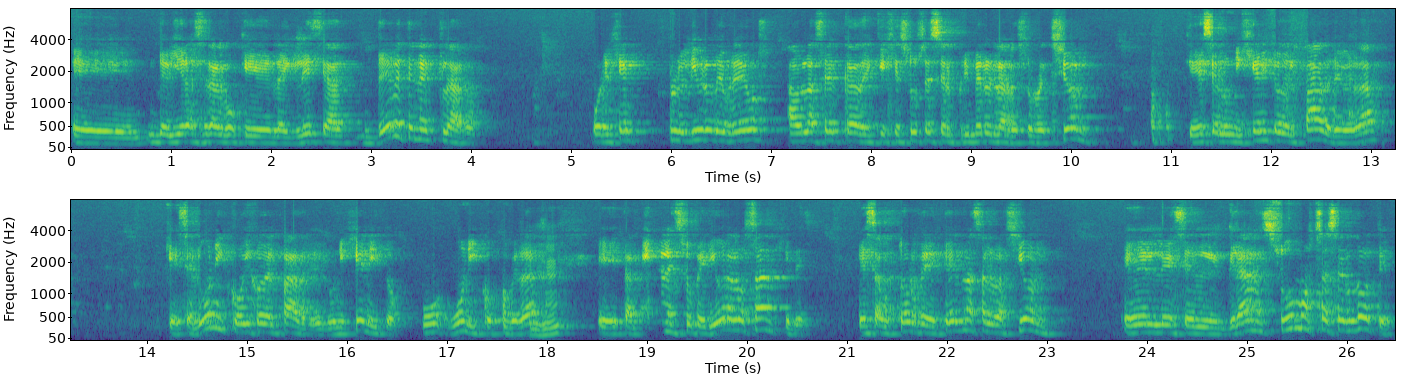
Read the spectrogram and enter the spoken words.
eh, debiera ser algo que la iglesia debe tener claro. Por ejemplo, el libro de Hebreos habla acerca de que Jesús es el primero en la resurrección, que es el unigénito del Padre, ¿verdad? Que es el único hijo del Padre, el unigénito, único, ¿verdad? Eh, también es superior a los ángeles, es autor de eterna salvación, Él es el gran sumo sacerdote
